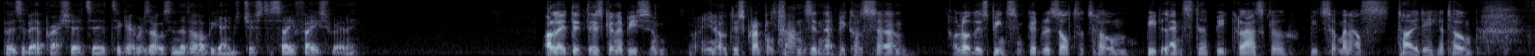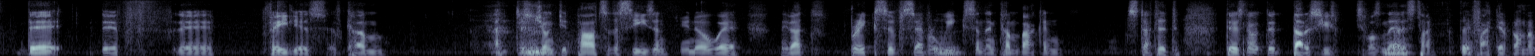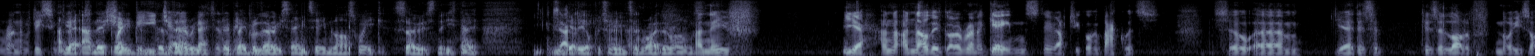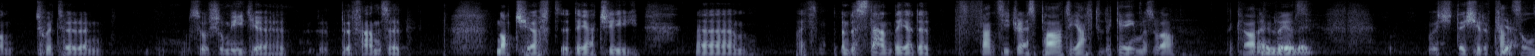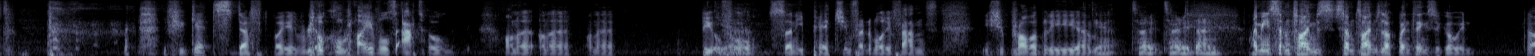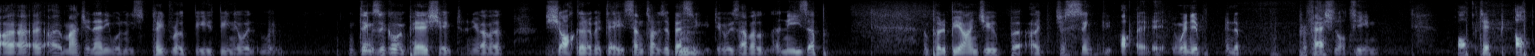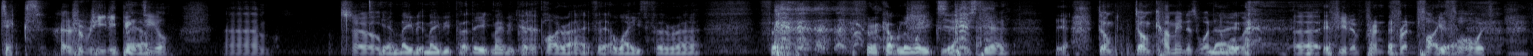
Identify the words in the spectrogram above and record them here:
puts a bit of pressure to to get results in the derby games just to save face, really. Well, there's going to be some, you know, disgruntled fans in there because um, although there's been some good results at home, beat Leinster, beat Glasgow, beat someone else tidy at home, their the the failures have come at disjointed parts of the season. You know where they've had breaks of several mm. weeks and then come back and stuttered. There's no that, that excuse wasn't there this time. They, in fact, they're on a run of decent and games. They, and they, they played the, the very, they played the very same team last week, so it's you know you exactly. get the opportunity to right the wrongs. And they've yeah, and, and now they've got a run of games. They're actually going backwards. So um, yeah, there's a there's a lot of noise on Twitter and social media. The fans are not chuffed that they actually. Um, I th- understand they had a fancy dress party after the game as well. The Cardiff oh, players, really? which they should have cancelled. Yeah. if you get stuffed by your local rivals at home on a on a on a beautiful yeah. sunny pitch in front of all your fans, you should probably um, yeah tone, tone it down. I mean, sometimes sometimes look when things are going. I, I, I imagine anyone who's played rugby has been there when, when things are going pear shaped and you have a shocker of a day. Sometimes the best mm. you can do is have a, an ease up and put it behind you. But I just think uh, uh, when you're in a professional team, optic, optics are a really big deal. Um, so yeah, maybe maybe put the maybe put yeah. the pirate outfit away for uh, for for a couple of weeks. Yeah. Just, yeah, yeah. Don't don't come in as Wonder no. Woman. Uh, if you're a front front five yeah. forward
